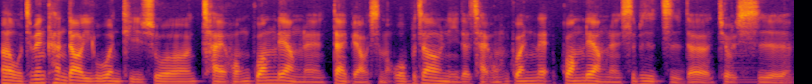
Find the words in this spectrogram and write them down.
呃，我这边看到一个问题，说彩虹光亮呢代表什么？我不知道你的彩虹光亮光亮呢是不是指的就是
